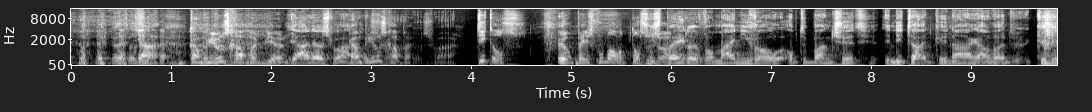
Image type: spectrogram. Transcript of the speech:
ja, kampioenschappen, Björn. Ja, dat is waar. Kampioenschappen. Dat is waar. Titels. Europees voetbal op Als een speler van mijn niveau op de bank zit, in die tijd kun je nagaan. Wat, kun je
